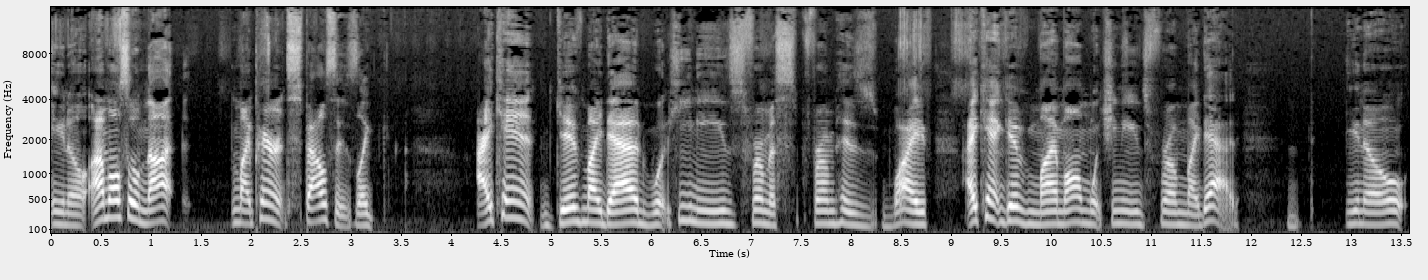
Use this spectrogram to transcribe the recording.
you know, I'm also not my parents' spouses. Like, I can't give my dad what he needs from a, from his wife I can't give my mom what she needs from my dad. You know,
